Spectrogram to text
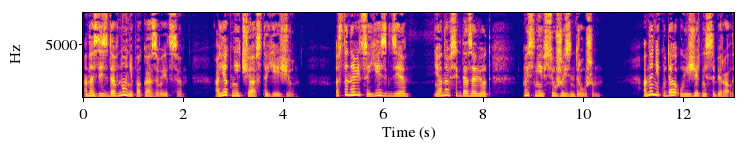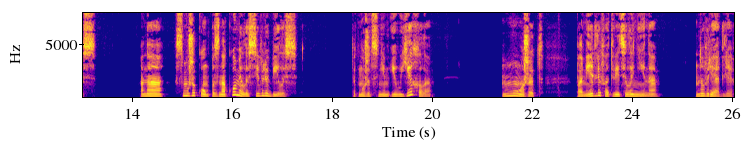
Она здесь давно не показывается, а я к ней часто езжу. Остановиться есть где, и она всегда зовет. Мы с ней всю жизнь дружим. Она никуда уезжать не собиралась. Она с мужиком познакомилась и влюбилась. Так, может, с ним и уехала? Может, Помедлив, ответила Нина. Но вряд ли.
